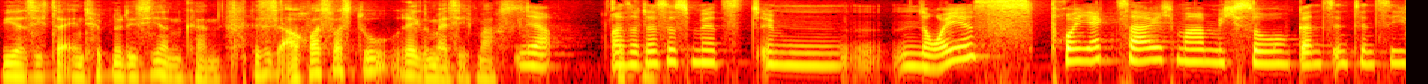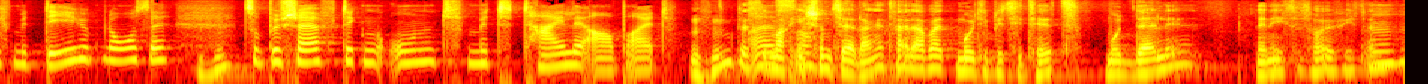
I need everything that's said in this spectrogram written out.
wie er sich da enthypnotisieren kann. Das ist auch was, was du regelmäßig machst. Ja, also das ist mir jetzt im neues Projekt, sage ich mal, mich so ganz intensiv mit Dehypnose zu beschäftigen und mit Teilearbeit. Mhm, das mache Also- ich schon sehr lange Teilarbeit, Multiplizitätsmodelle nenne ich das häufig dann. Mhm.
